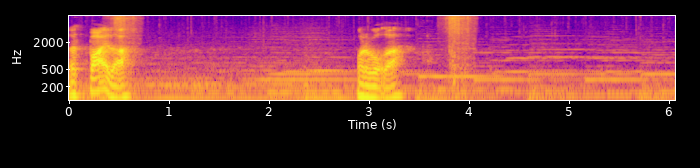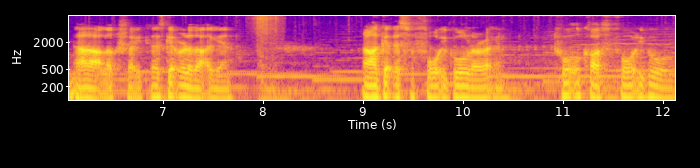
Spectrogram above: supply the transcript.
Let's buy that. What about that? Nah, that looks shite. Let's get rid of that again. And I'll get this for 40 gold, I reckon. Total cost 40 gold.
